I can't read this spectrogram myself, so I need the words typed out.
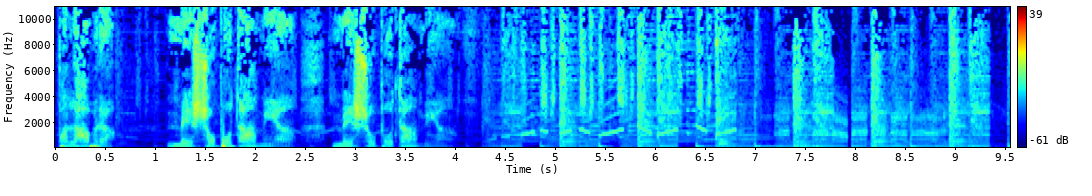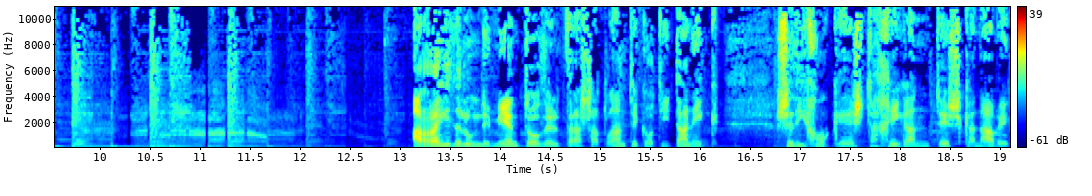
palabra. Mesopotamia, Mesopotamia. A raíz del hundimiento del transatlántico Titanic, se dijo que esta gigantesca nave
